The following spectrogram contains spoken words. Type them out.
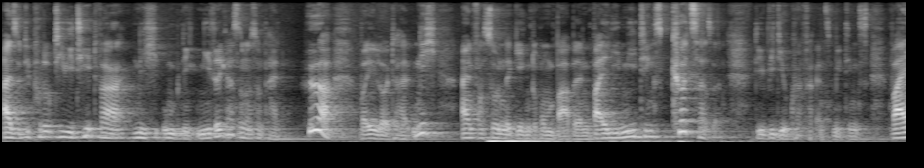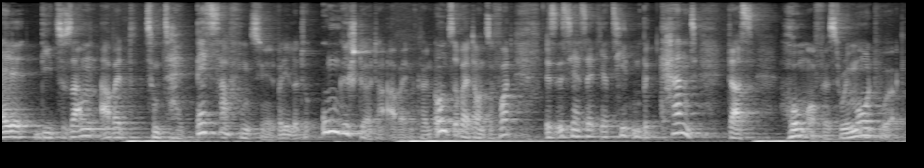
Also die Produktivität war nicht unbedingt niedriger, sondern zum Teil höher, weil die Leute halt nicht einfach so in der Gegend rumbabbeln, weil die Meetings kürzer sind, die Videokonferenzmeetings, weil die Zusammenarbeit zum Teil besser funktioniert, weil die Leute ungestörter arbeiten können und so weiter und so fort. Es ist ja seit Jahrzehnten bekannt, dass Homeoffice, Remote Work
